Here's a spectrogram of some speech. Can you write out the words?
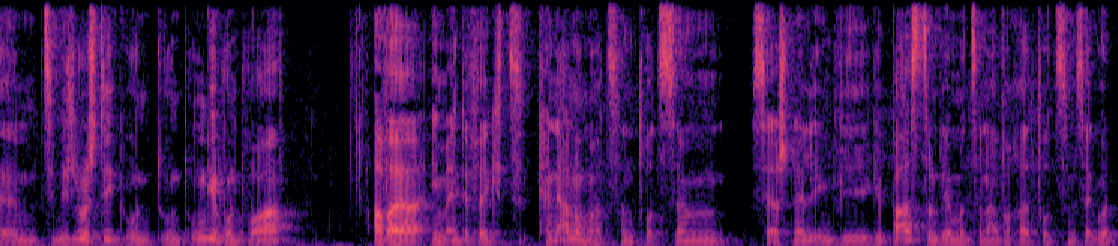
ähm, ziemlich lustig und, und ungewohnt war. Aber im Endeffekt, keine Ahnung, hat es dann trotzdem sehr schnell irgendwie gepasst und wir haben uns dann einfach trotzdem sehr gut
